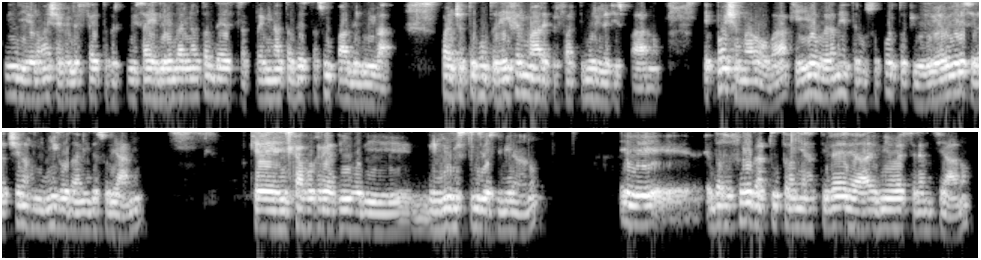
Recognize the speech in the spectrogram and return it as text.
quindi ormai c'è quell'effetto per cui sai che devi andare in alto a destra, premi in alto a destra sul pad e lui va, poi a un certo punto devi fermare per farti morire ti sparano. E poi c'è una roba che io veramente non sopporto più. Ero ieri sera a cena con mio amico Davide Soriani, che è il capo creativo di, degli Ubi Studios di Milano, e, ho dato fuoco a tutta la mia cattiveria e il mio essere anziano,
